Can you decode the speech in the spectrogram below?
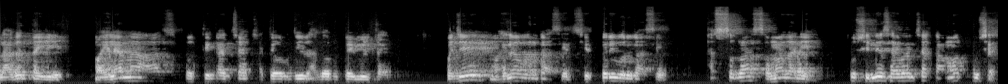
लागत नाहीये. महिलांना आज प्रत्येकाच्या खात्यावर दीड हजार रुपये मिळत आहेत म्हणजे महिला वर्ग असेल शेतकरी वर्ग असेल हा सगळा समाधानी आहे. तो शिंदे साहेबांच्या कामात खुश आहे.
